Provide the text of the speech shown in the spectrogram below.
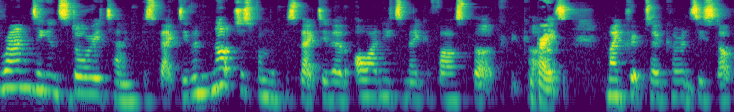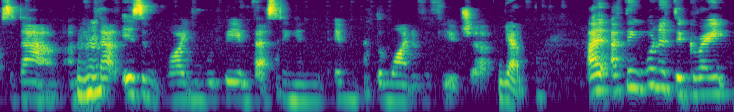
branding and storytelling perspective and not just from the perspective of oh i need to make a fast buck because Right. my cryptocurrency stocks are down i mean Mhm. that isn't why you would be investing in, in the wine of the future Yep. I, I think one of the great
